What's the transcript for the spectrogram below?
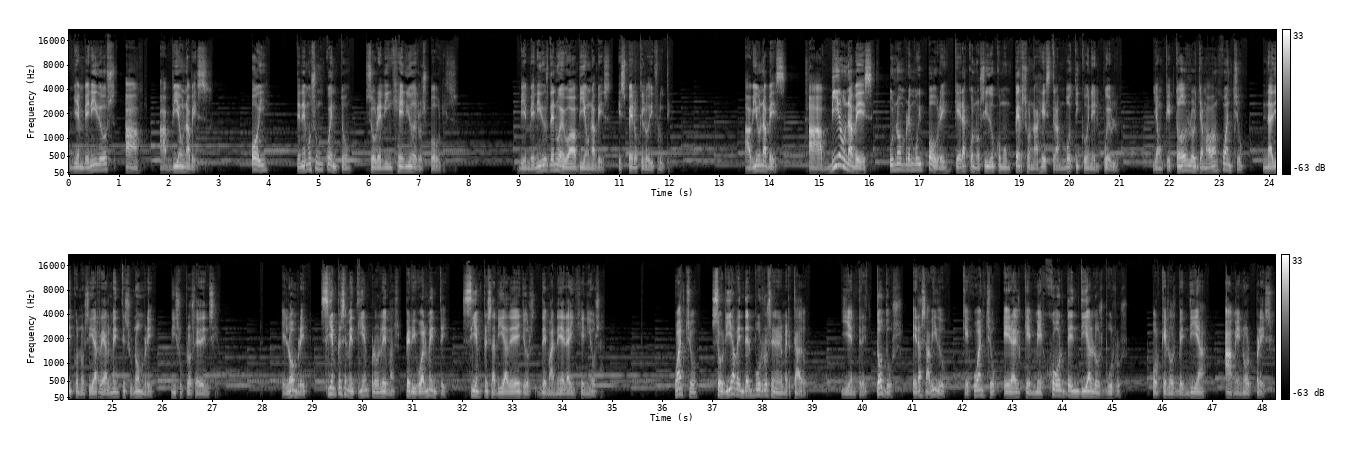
Bienvenidos a Había una vez. Hoy tenemos un cuento sobre el ingenio de los pobres. Bienvenidos de nuevo a Había una vez. Espero que lo disfruten. Había una vez, había una vez un hombre muy pobre que era conocido como un personaje estrambótico en el pueblo. Y aunque todos lo llamaban Juancho, nadie conocía realmente su nombre ni su procedencia. El hombre siempre se metía en problemas, pero igualmente siempre salía de ellos de manera ingeniosa. Juancho solía vender burros en el mercado, y entre todos era sabido que Juancho era el que mejor vendía los burros, porque los vendía a menor precio.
